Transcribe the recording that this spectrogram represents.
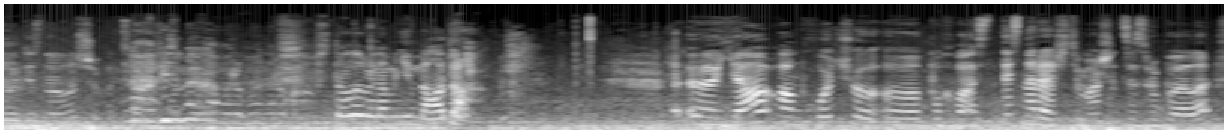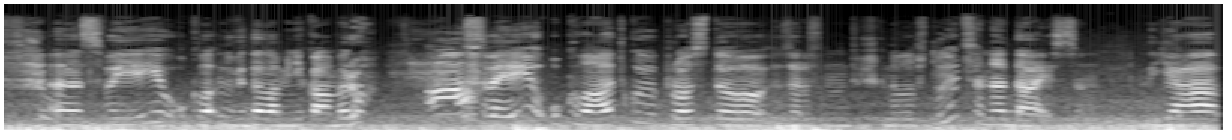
коли дізналася, що концерт Так, візьми буде. камеру, в мене рука встала, вона мені надо. Е, Я вам хочу е, похвастатись. Нарешті Маша це зробила. Е, Своєю укла... ну, віддала мені камеру. Своєю укладкою просто зараз вона трішки налаштується на Dyson. Я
